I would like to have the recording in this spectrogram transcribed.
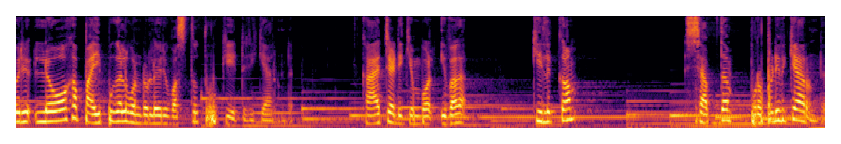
ഒരു ലോഹ പൈപ്പുകൾ കൊണ്ടുള്ള ഒരു വസ്തു തൂക്കിയിട്ടിരിക്കാറുണ്ട്. കാറ്റടിക്കുമ്പോൾ ഇവ കിലുക്കം ശബ്ദം പുറപ്പെടുവിക്കാറുണ്ട്.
